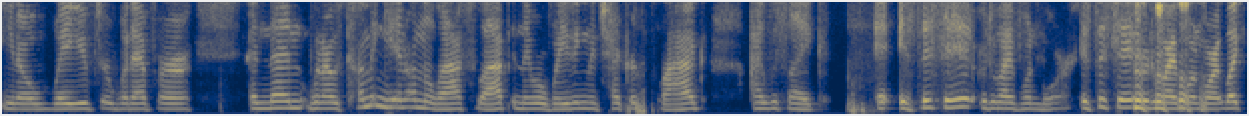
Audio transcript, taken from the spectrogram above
you know, waved or whatever. And then when I was coming in on the last lap and they were waving the checkered flag, I was like, is this it or do I have one more? Is this it or do I have one more? Like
